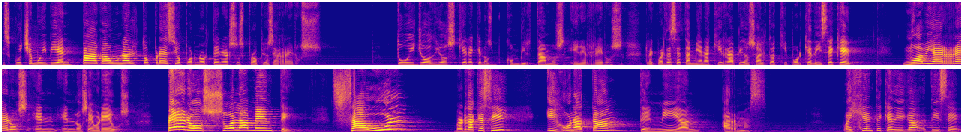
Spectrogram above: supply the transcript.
escuche muy bien, paga un alto precio por no tener sus propios herreros. Tú y yo, Dios quiere que nos convirtamos en herreros. Recuérdese también aquí rápido, salto aquí, porque dice que no había herreros en, en los hebreos pero solamente Saúl, ¿verdad que sí? Y Jonatán tenían armas. Hay gente que diga, dice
